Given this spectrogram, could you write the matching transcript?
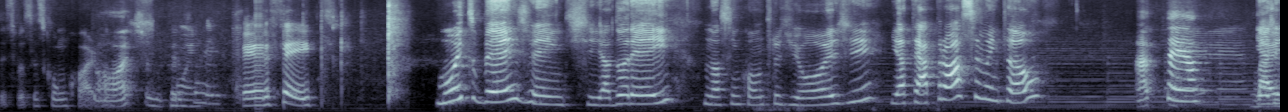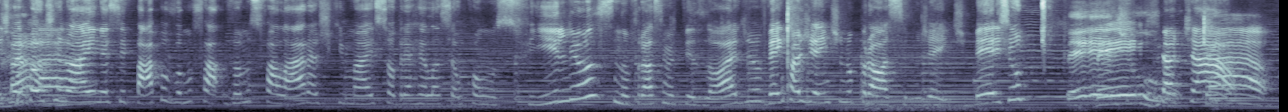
sei se vocês concordam. Ótimo, perfeito. Muito. Perfeito. Muito bem, gente. Adorei nosso encontro de hoje. E até a próxima, então. Até! E a gente vai continuar aí nesse papo. Vamos, fa vamos falar, acho que mais sobre a relação com os filhos no próximo episódio. Vem com a gente no próximo, gente. Beijo. Beijo. Beijo. tchau. tchau. tchau.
